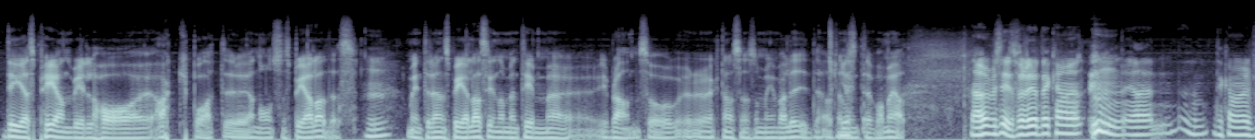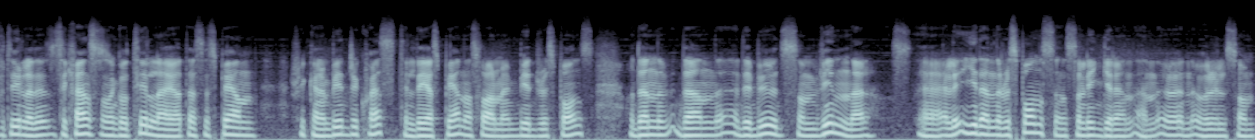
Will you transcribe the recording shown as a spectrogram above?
DSPn vill ha ack på att eh, annonsen spelades. mm. Om inte den spelas inom en timme ibland så räknas den som invalid. Att den Just inte var med. Ja precis, för det, det kan man, ja, det kan man väl förtydliga. Det, sekvensen som går till är ju att SSPn skickar en bid request till DSPn och svarar med en bid response. Och den, den, det bud som vinner, eh, eller i den responsen så ligger en, en, en URL som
